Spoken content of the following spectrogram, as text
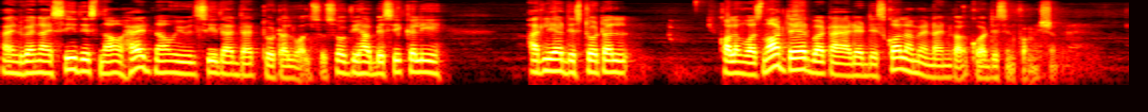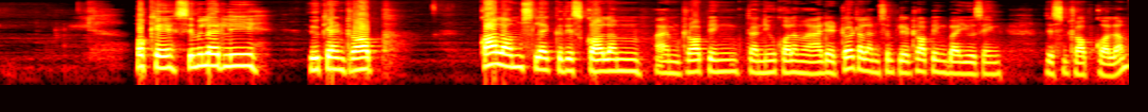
and when I see this now head now you will see that that total also. So, we have basically earlier this total column was not there but I added this column and got, got this information. Okay, similarly you can drop columns like this column I am dropping the new column I added total I am simply dropping by using this drop column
